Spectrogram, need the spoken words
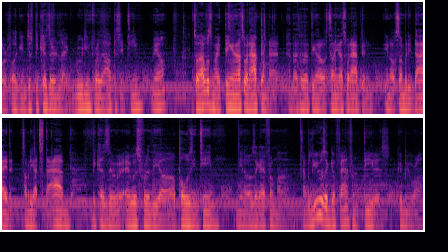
or fucking just because they're like rooting for the opposite team, you know. So that was my thing, and that's what happened. That and that's the thing I was telling you. That's what happened. You know, somebody died. Somebody got stabbed because it, was for the uh, opposing team. You know, it was a guy from, uh, I believe it was like a fan from Tigres. Could be wrong,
